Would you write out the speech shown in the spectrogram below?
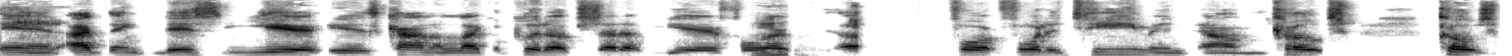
And I think this year is kind of like a put up, shut up year for mm. uh, for for the team and um, coach coach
